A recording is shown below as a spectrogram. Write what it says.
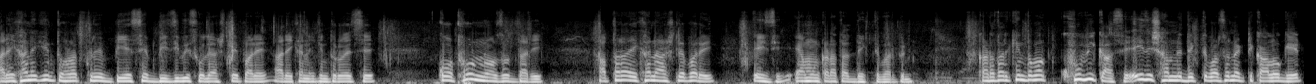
আর এখানে কিন্তু হঠাৎ করে বিএসএফ বিজিবি চলে আসতে পারে, আর এখানে কিন্তু রয়েছে কঠোর নজরদারি। আপনারা এখানে আসলে পরেই এই যে এমন কাটাতার দেখতে পারবেন। কাটাতার কিন্তু আমার খুবই কাছে। এই যে সামনে দেখতে পাচ্ছেন একটি কালো গেট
